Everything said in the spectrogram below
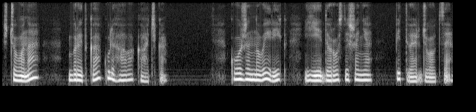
що вона бридка кульгава качка. Кожен новий рік її дорослішання підтверджував це.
